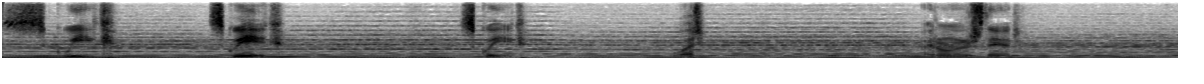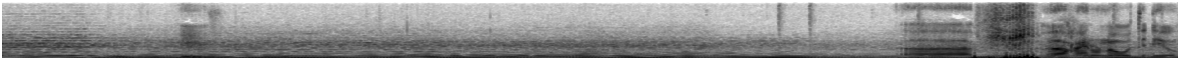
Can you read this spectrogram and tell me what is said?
Squeak. Squeak. Squeak. What? I don't understand. Hmm. Uh, ugh, I don't know what to do.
